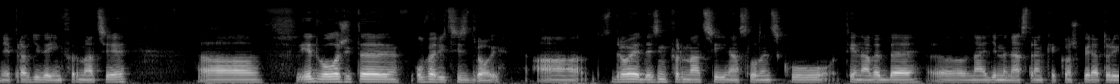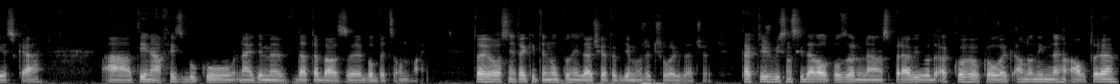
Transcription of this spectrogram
nepravdivé informácie je dôležité overiť si zdroj. A zdroje dezinformácií na Slovensku, tie na webe e, nájdeme na stránke konšpiratory.sk a tie na Facebooku nájdeme v databáze Blbec Online. To je vlastne taký ten úplný začiatok, kde môže človek začať. Taktiež by som si dával pozor na správy od akohokoľvek anonymného autora,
